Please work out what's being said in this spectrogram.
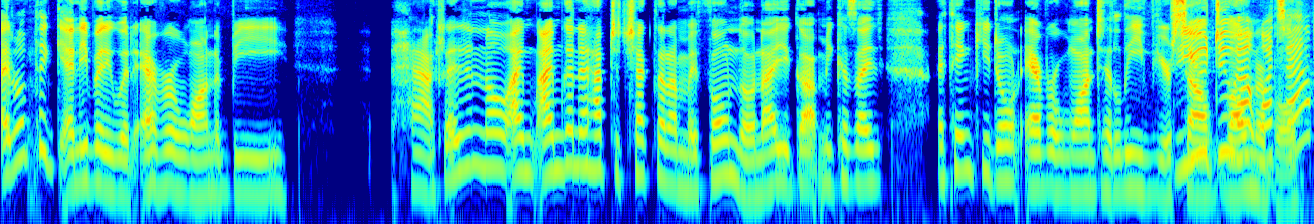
I don't think anybody would ever want to be hacked. I didn't know. I'm, I'm going to have to check that on my phone though. Now you got me because I, I think you don't ever want to leave Do yourself you do vulnerable. WhatsApp?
